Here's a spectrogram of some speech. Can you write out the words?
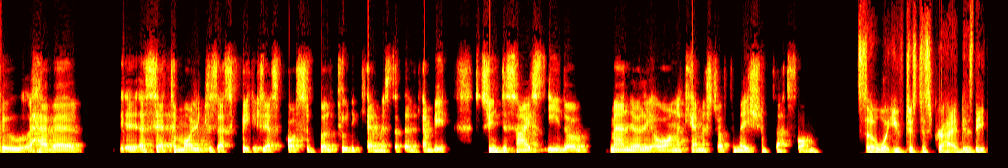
to have a a set of molecules as quickly as possible to the chemist that then can be synthesized either manually or on a chemistry automation platform. So what you've just described is the,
